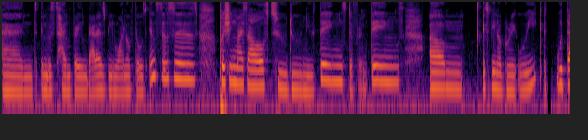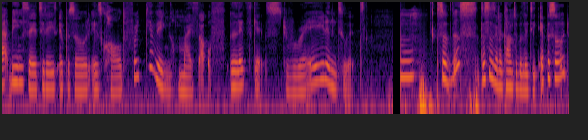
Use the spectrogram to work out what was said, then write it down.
and in this time frame, that has been one of those instances. Pushing myself to do new things, different things. Um, it's been a great week. With that being said, today's episode is called Forgiving Myself. Let's get straight into it. So this this is an accountability episode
